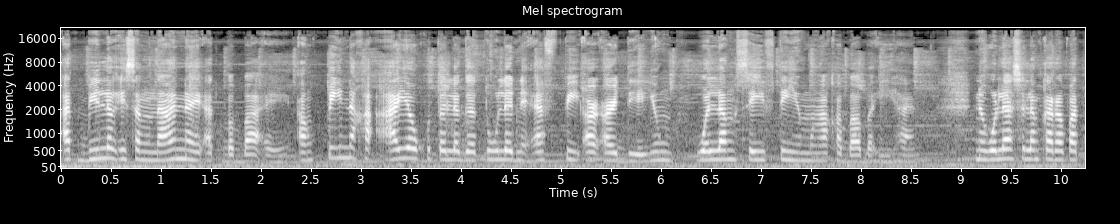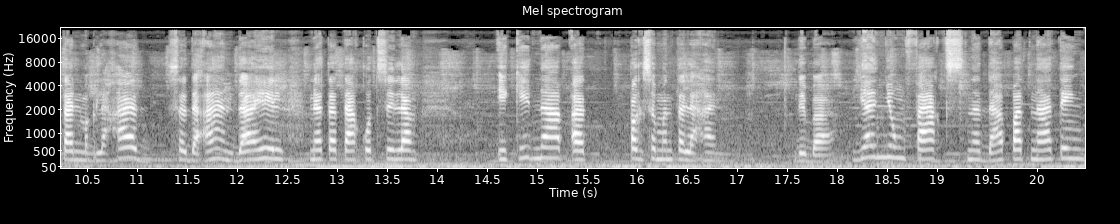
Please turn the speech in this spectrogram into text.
At bilang isang nanay at babae, ang pinakaayaw ko talaga tulad ni FPRRD, yung walang safety yung mga kababaihan. Na wala silang karapatan maglakad sa daan dahil natatakot silang ikidnap at pagsamantalahan. 'Di ba? Yan yung facts na dapat nating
